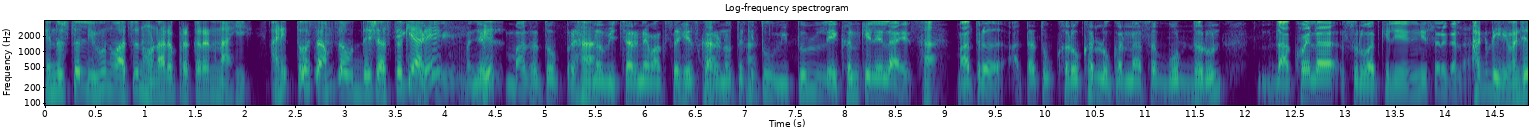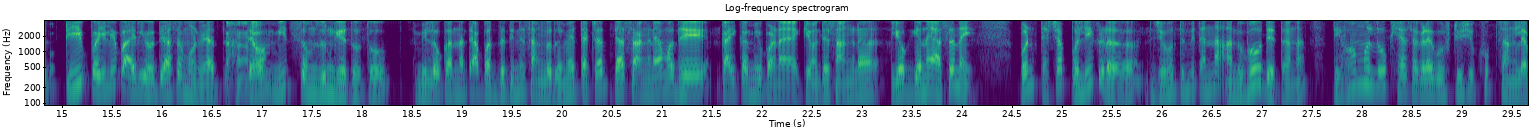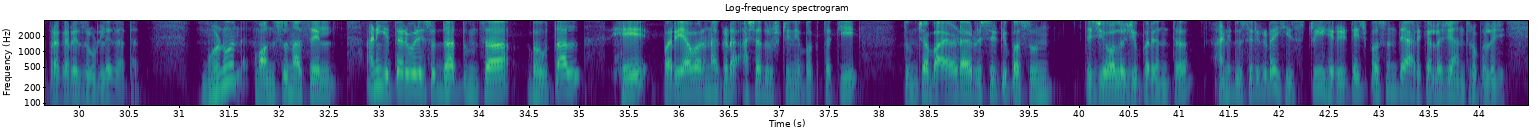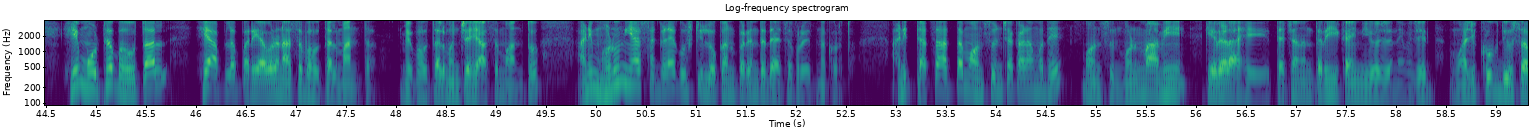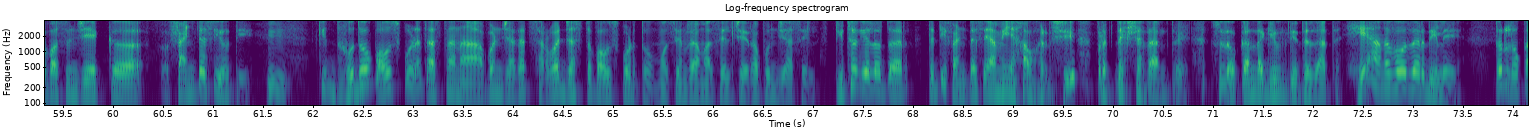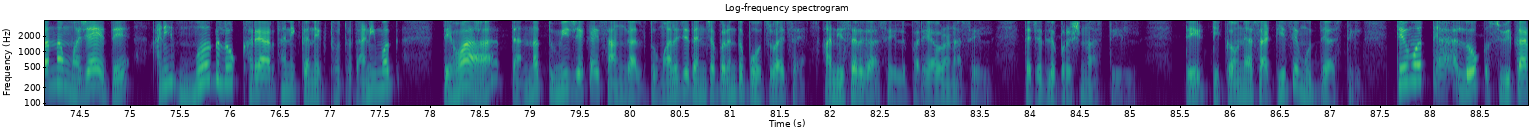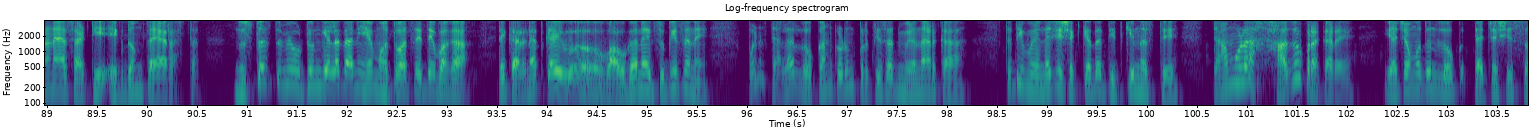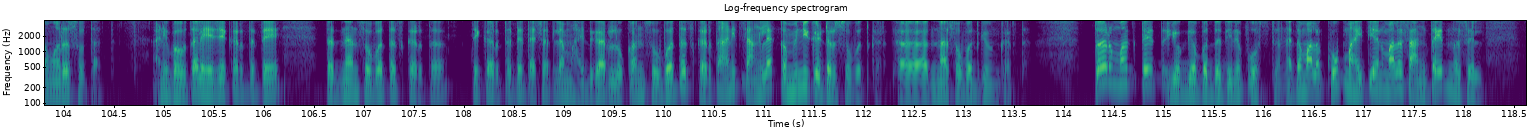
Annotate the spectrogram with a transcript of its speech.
हे नुसतं लिहून वाचून होणारं प्रकरण नाही. आणि तोच आमचा उद्देश असतो की अरे म्हणजे माझा तो प्रश्न विचारण्यामागचं हेच कारण होतं की तू विपुल लेखन केलेलं आहेस. मात्र आता तू खरोखर लोकांना असं बोट धरून दाखवायला सुरुवात केली आहे निसर्गाला. अगदी. म्हणजे ती पहिली पायरी होती असं म्हणूयात. तेव्हा मीच समजून घेत होतो. मी लोकांना त्या पद्धतीने सांगत होतो म्हणजे त्याच्यात त्या सांगण्यामध्ये काही कमीपणा आहे किंवा ते सांगणं योग्य नाही असं नाही. पण त्याच्या पलीकडं जेव्हा तुम्ही त्यांना अनुभव देता ना तेव्हा मग लोक ह्या सगळ्या गोष्टीशी खूप चांगल्या प्रकारे जोडले जातात. म्हणून मान्सून असेल आणि इतर वेळीसुद्धा तुमचा भवताल हे पर्यावरणाकडं अशा दृष्टीने बघतं की तुमच्या बायोडायव्हर्सिटीपासून ते जिओलॉजीपर्यंत आणि दुसरीकडे हिस्ट्री हेरिटेजपासून ते आर्किओलॉजी अँथ्रोपॉलॉजी हे मोठं भवताल हे आपलं पर्यावरण असं भवताल मानतं. मी भवताल मंच हे असं मानतो. आणि म्हणून या सगळ्या गोष्टी लोकांपर्यंत द्यायचा प्रयत्न करतो. आणि त्याचा आत्ता मान्सूनच्या काळामध्ये मान्सून म्हणून मग आम्ही केरळ आहे. त्याच्यानंतरही काही नियोजन आहे. म्हणजे माझी खूप दिवसापासून जी एक फॅन्टसी होती. की धो धो पाऊस पडत असताना आपण जगात सर्वात जास्त पाऊस पडतो. मोसिनराम असेल चेरापुंजी असेल. तिथं गेलो तर तर ती फॅन्टसी आम्ही यावर्षी प्रत्यक्षात आणतोय. लोकांना घेऊन तिथं जातं. हे अनुभव जर दिले तर लोकांना मजा येते आणि मग लोक खऱ्या अर्थाने कनेक्ट होतात. आणि मग तेव्हा त्यांना तुम्ही जे काही सांगाल तुम्हाला जे त्यांच्यापर्यंत पोहोचवायचं आहे हा निसर्ग असेल पर्यावरण असेल त्याच्यातले प्रश्न असतील ते टिकवण्यासाठीचे मुद्दे असतील ते मग त्या लोक स्वीकारण्यासाठी एकदम तयार असतात. नुसतंच तुम्ही उठून गेलात आणि हे महत्त्वाचं आहे ते बघा. ते करण्यात काही वावगं नाही चुकीचं नाही. पण त्याला लोकांकडून प्रतिसाद मिळणार का? तर ती मिळण्याची शक्यता तितकी नसते. त्यामुळं हा जो प्रकार आहे याच्यामधून लोक त्याच्याशी समरस होतात. आणि भवताल हे जे करतं ते तज्ज्ञांसोबतच करतं ते करतं ते त्याच्यातल्या माहितगार लोकांसोबतच करतं आणि चांगल्या कम्युनिकेटरसोबत करतं ना सोबत घेऊन करतं. तर मग ते योग्य पद्धतीने पोचतं नाही तर मला खूप माहिती आहे मला सांगता येत नसेल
